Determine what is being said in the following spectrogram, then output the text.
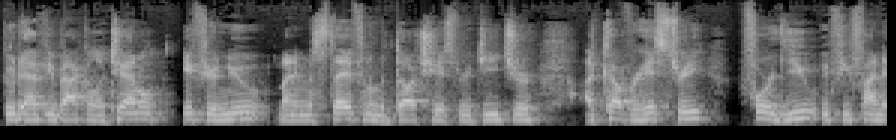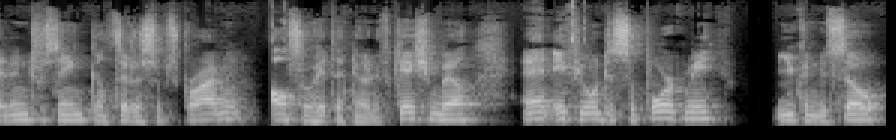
Good to have you back on the channel. If you're new, my name is Stefan. I'm a Dutch history teacher. I cover history for you. If you find it interesting, consider subscribing. Also hit that notification bell. And if you want to support me, you can do so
